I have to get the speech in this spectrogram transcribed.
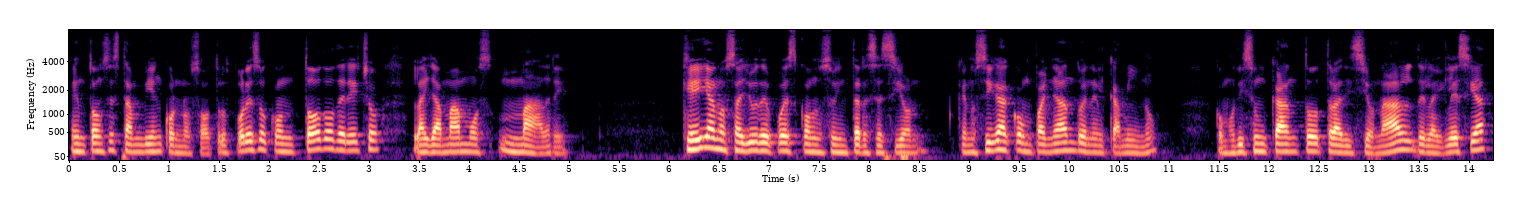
entonces también con nosotros. Por eso con todo derecho la llamamos Madre. Que ella nos ayude pues con su intercesión, que nos siga acompañando en el camino. Como dice un canto tradicional de la Iglesia,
